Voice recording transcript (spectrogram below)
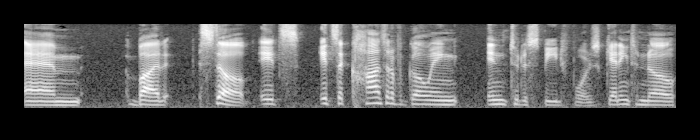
Um but still it's it's a concept of going into the speed force getting to know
